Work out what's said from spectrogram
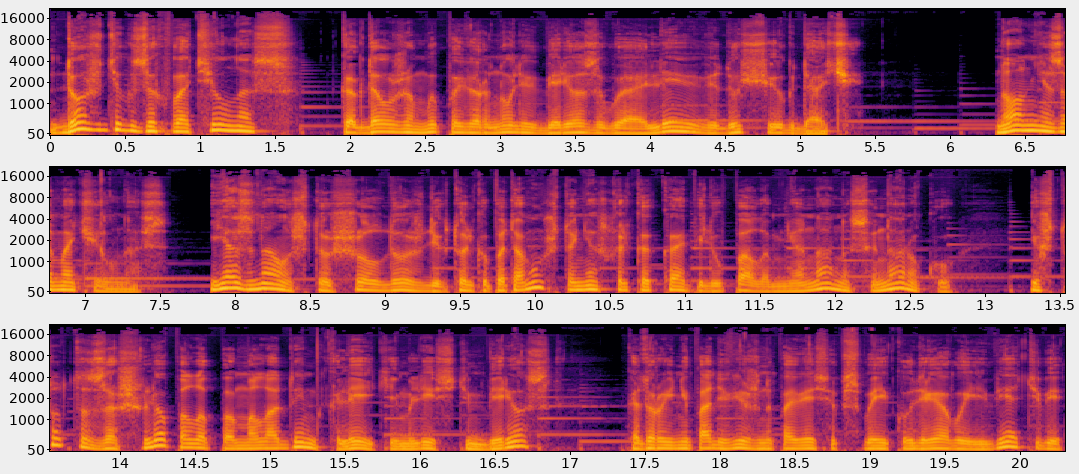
Дождик захватил нас, когда уже мы повернули в березовую аллею, ведущую к даче. Но он не замочил нас. Я знал, что шел дождик только потому, что несколько капель упало мне на нос и на руку, и что-то зашлепало по молодым клейким листьям берез, которые, неподвижно повесив свои кудрявые ветви,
